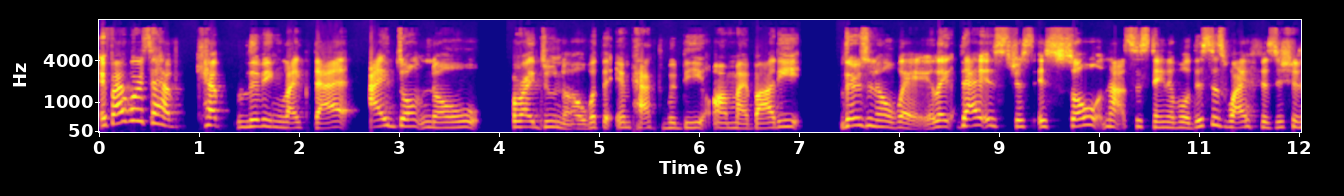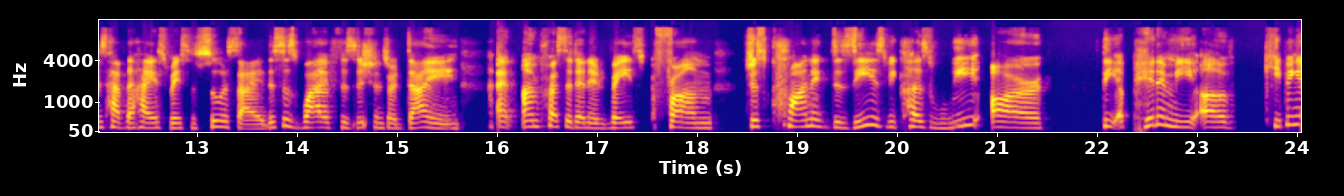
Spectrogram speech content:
if I were to have kept living like that, I don't know or I do know what the impact would be on my body, there's no way. Like that is just is so not sustainable. This is why physicians have the highest rates of suicide. This is why physicians are dying at unprecedented rates from just chronic disease because we are the epitome of keeping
